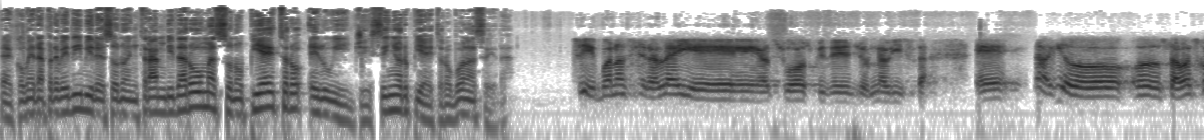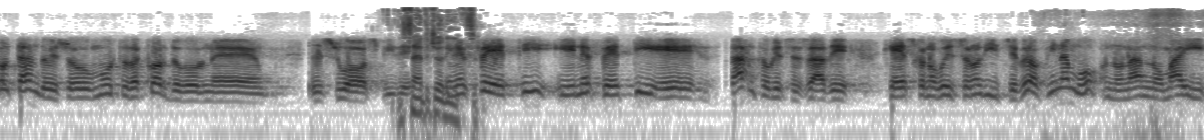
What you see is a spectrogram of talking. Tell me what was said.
eh, come era prevedibile, sono entrambi da Roma, sono Pietro e Luigi. Signor Pietro, buonasera. Sì, buonasera a lei e al suo ospite giornalista. Eh, no, io stavo ascoltando e sono molto d'accordo con eh, il suo ospite. Sergio In effetti, in effetti è tanto che si sa che escono queste notizie, però fino a mo non hanno mai,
